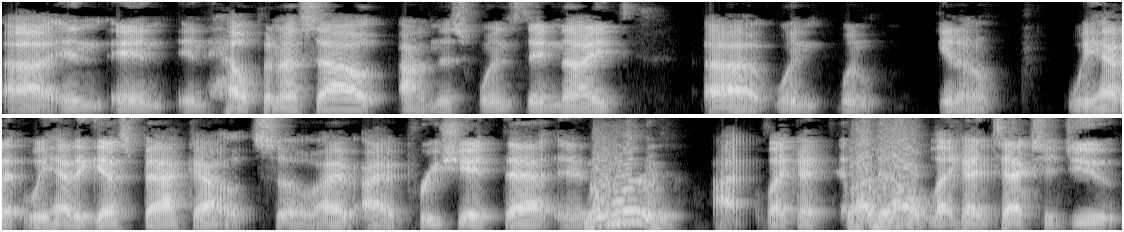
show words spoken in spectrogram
uh, and, and and helping us out on this Wednesday night uh, when when you know we had a, we had a guest back out. So I, I appreciate that. And no I, like I like I texted you,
